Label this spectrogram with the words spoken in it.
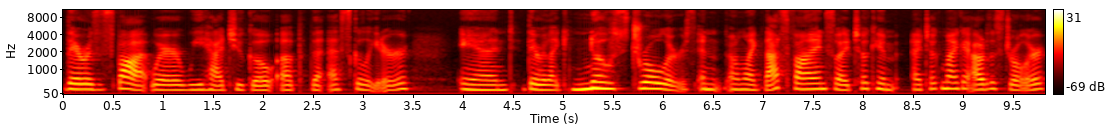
there was a spot where we had to go up the escalator and they were like no strollers. And i'm like that's fine. So i took him i took micah out of the stroller.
